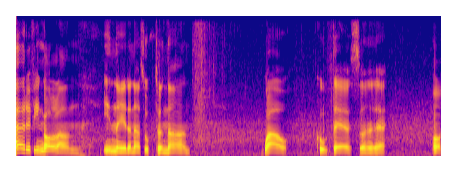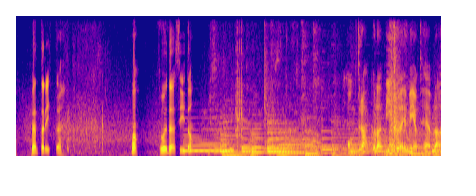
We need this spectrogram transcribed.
Här är Fingalan! Inne i den här soptunnan. Wow, coolt det är. Så det... Åh, vänta lite. Åh, det var ju där sidan. Om Dracula-video är med och tävlar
